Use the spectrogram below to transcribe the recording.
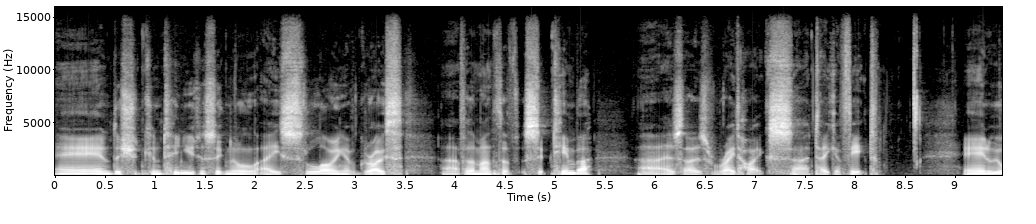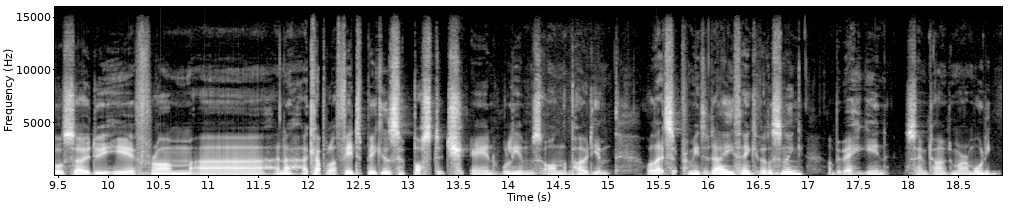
and this should continue to signal a slowing of growth uh, for the month of September uh, as those rate hikes uh, take effect. And we also do hear from uh, a couple of Fed speakers, Bostic and Williams, on the podium. Well, that's it from me today. Thank you for listening. I'll be back again same time tomorrow morning.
